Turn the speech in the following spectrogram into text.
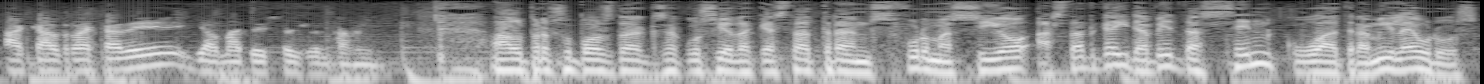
a Cal Recader i al mateix Ajuntament. El pressupost d'execució d'aquesta transformació ha estat gairebé de 104.000 euros.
